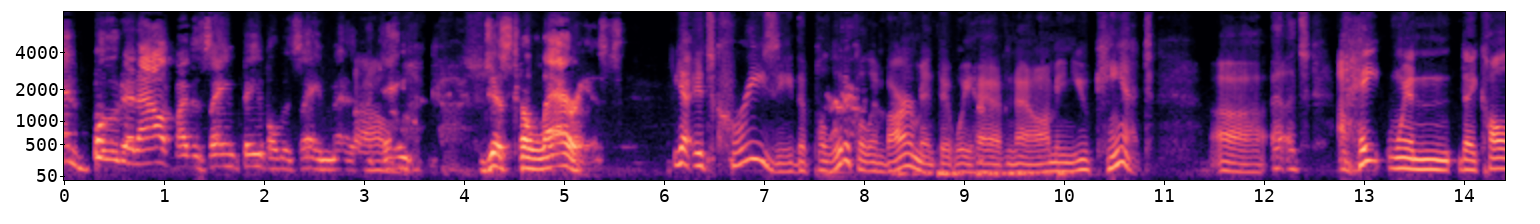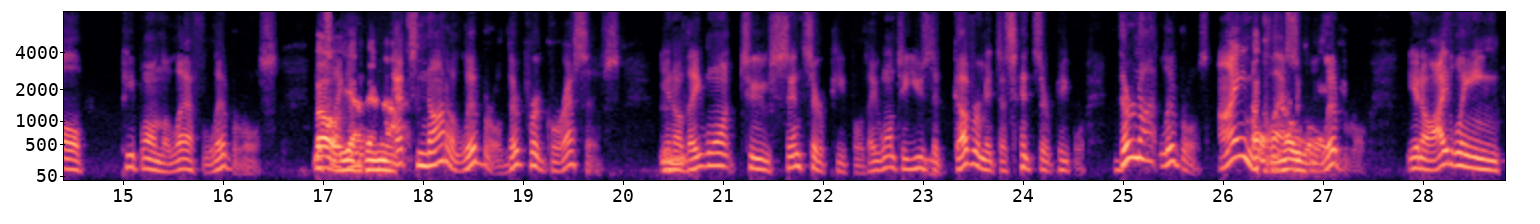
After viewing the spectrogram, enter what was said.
and booted out by the same people, the same uh, oh, just hilarious. Yeah, it's crazy the political environment that we have now. I mean, you can't. Uh, it's I hate when they call people on the left liberals. It's oh like, yeah, they're not. That's not a liberal. They're progressives. You mm-hmm. know, they want to censor people. They want to use the government to censor people. They're not liberals. I'm a oh, classical no liberal you know, I lean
